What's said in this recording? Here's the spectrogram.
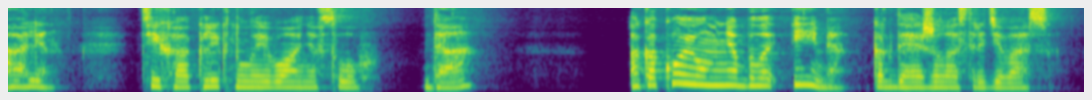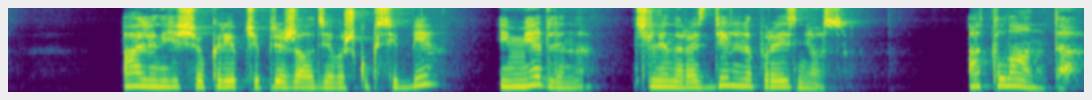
«Ален!» — тихо окликнула его Аня вслух. «Да?» «А какое у меня было имя, когда я жила среди вас?» Ален еще крепче прижал девушку к себе и медленно, членораздельно произнес «Атланта».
